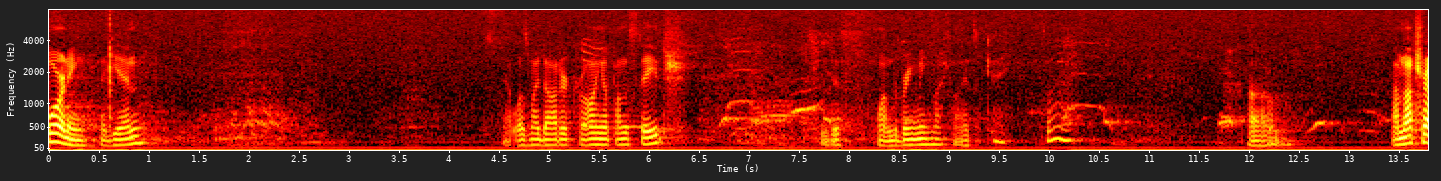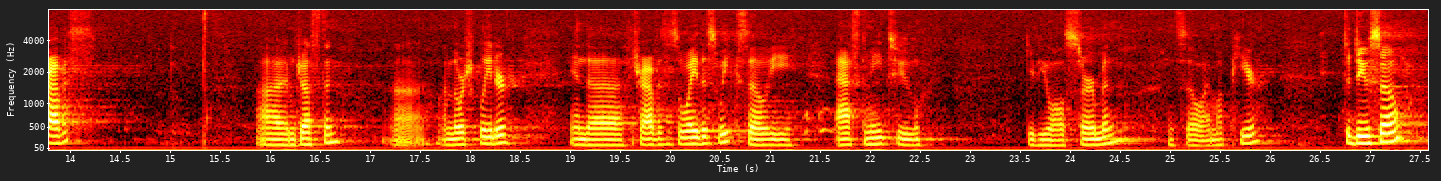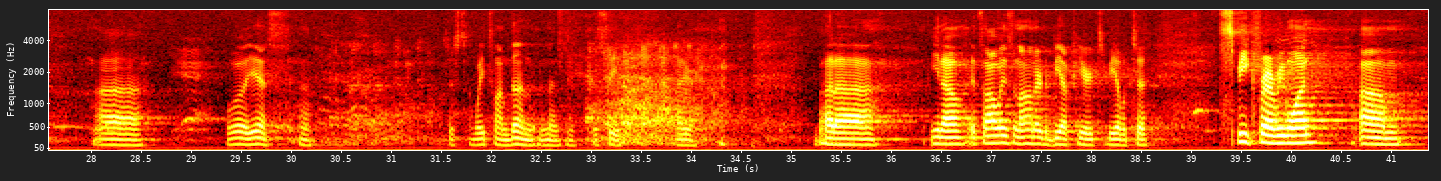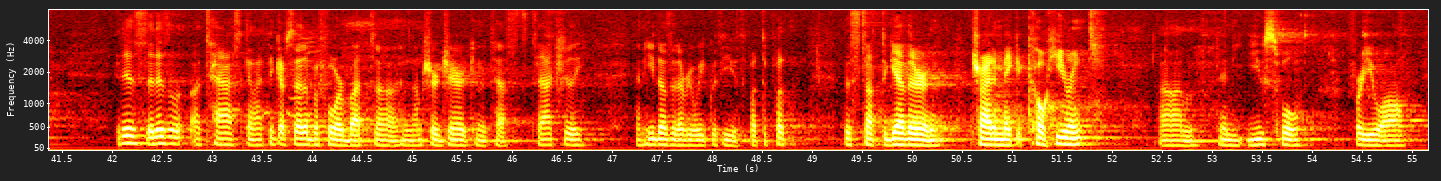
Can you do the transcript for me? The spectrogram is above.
morning again. That was my daughter crawling up on the stage. She just wanted to bring me my phone. It's okay. It's all right. Um, I'm not Travis. I'm Justin. Uh, I'm the worship leader. And uh, Travis is away this week, so he asked me to give you all sermon. And so I'm up here to do so. Uh, well, yes. Uh, just wait till I'm done, and then we'll see. but, uh, you know, it's always an honor to be up here to be able to speak for everyone. Um, it is, it is a, a, task, and I think I've said it before, but, uh, and I'm sure Jared can attest, to actually, and he does it every week with youth, but to put this stuff together and try to make it coherent um, and useful for you all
